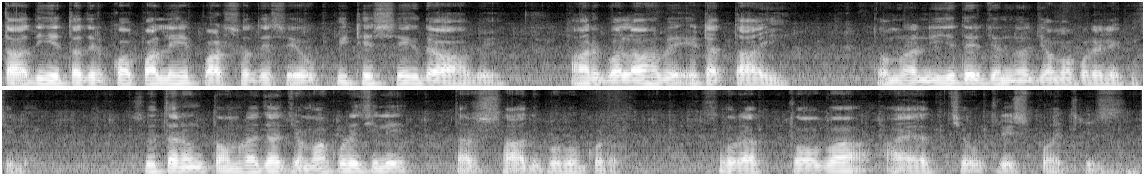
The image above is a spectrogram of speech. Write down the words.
তা দিয়ে তাদের কপালে, পার্শ্বদেশে ও পিঠে সেক দেওয়া হবে। আর বলা হবে, এটা তাই। তোমরা নিজেদের জন্য জমা করে রেখেছিলে। সুতরাং তোমরা যা জমা করেছিলে, তার স্বাদ উপভোগ করো। সোরা তবা আয়াত চৌত্রিশ পঁয়ত্রিশ।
